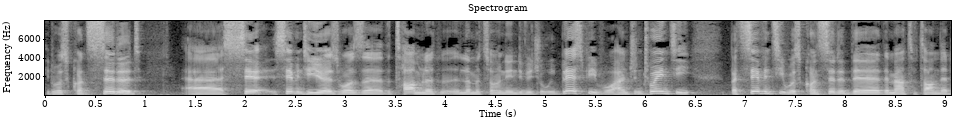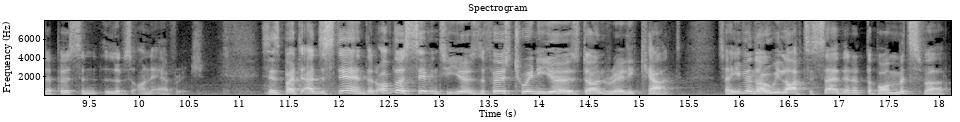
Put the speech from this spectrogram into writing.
it was considered uh, 70 years was uh, the time limit of an individual. We bless people 120, but 70 was considered the, the amount of time that a person lives on average. He says, but understand that of those 70 years, the first 20 years don't really count. So even though we like to say that at the bar mitzvah,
